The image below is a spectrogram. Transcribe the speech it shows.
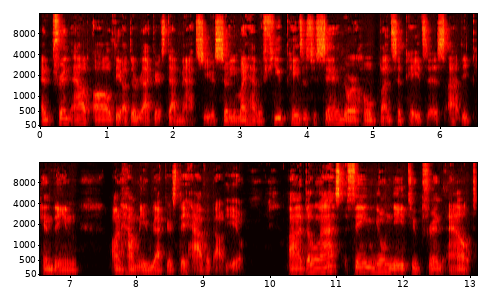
and print out all of the other records that match you. So you might have a few pages to send or a whole bunch of pages, uh, depending on how many records they have about you. Uh, the last thing you'll need to print out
